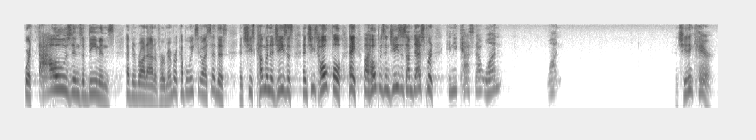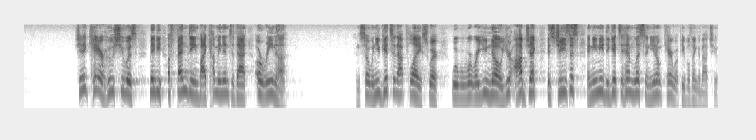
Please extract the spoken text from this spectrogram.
where thousands of demons had been brought out of her. Remember a couple weeks ago I said this, and she's coming to Jesus and she's hopeful. Hey, my hope is in Jesus. I'm desperate. Can you cast out one? One. And she didn't care. She didn't care who she was maybe offending by coming into that arena. And so when you get to that place where, where, where, you know your object is Jesus and you need to get to him, listen, you don't care what people think about you.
